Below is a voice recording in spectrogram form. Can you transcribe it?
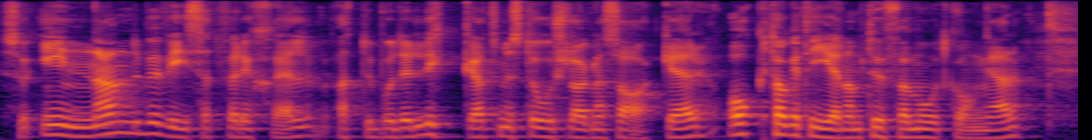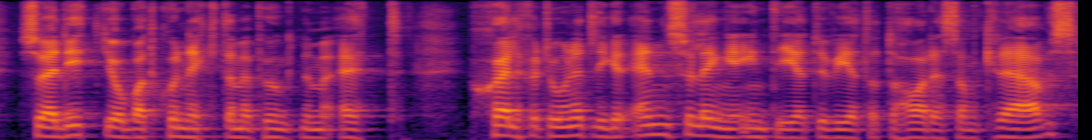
Så innan du bevisat för dig själv att du både lyckats med storslagna saker och tagit igenom tuffa motgångar så är ditt jobb att connecta med punkt nummer ett. Självförtroendet ligger än så länge inte i att du vet att du har det som krävs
